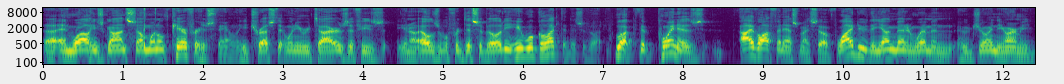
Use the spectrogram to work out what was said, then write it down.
uh, and while he's gone, someone will care for his family. He trusts that when he retires, if he's you know, eligible for disability, he will collect the disability. Look, the point is I've often asked myself, why do the young men and women who join the Army,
